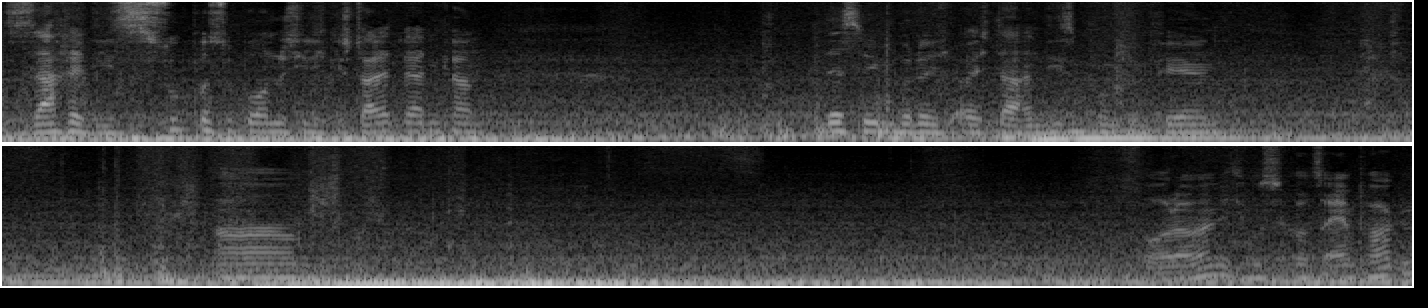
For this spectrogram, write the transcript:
Sache, die super, super unterschiedlich gestaltet werden kann. Deswegen würde ich euch da an diesem Punkt empfehlen, ähm? Ich muss kurz einpacken.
